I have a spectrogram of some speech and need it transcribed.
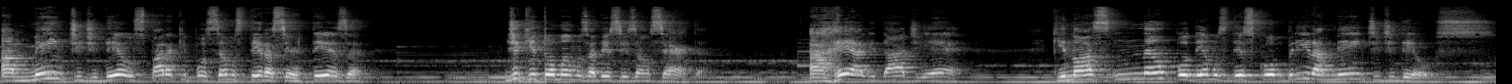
a mente de Deus para que possamos ter a certeza de que tomamos a decisão certa. A realidade é que nós não podemos descobrir a mente de Deus.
